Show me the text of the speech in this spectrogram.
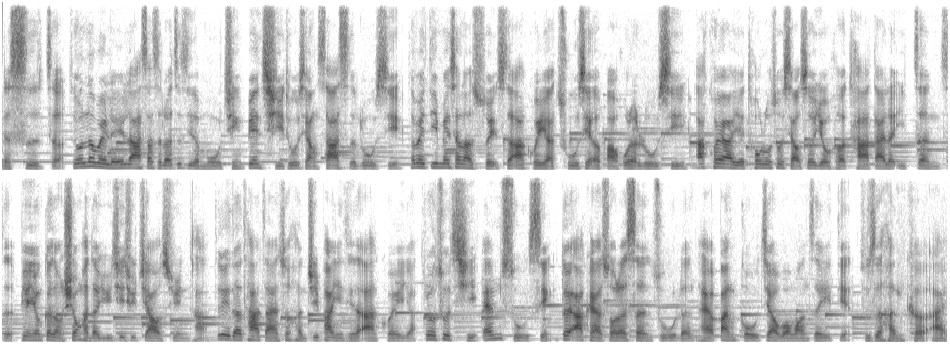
的侍者，最后认为雷拉杀死了自己的母亲，便企图想杀死露西。他被地面上的水是阿奎亚出现而保护了露西。阿奎亚也透露出小时候有和他待了一阵子，便用各种凶狠的语气去教训他。这里的他展现出很惧怕眼前的阿奎亚，透露出其 M 属性，对阿奎亚说了声主人，还有扮狗叫汪汪这一点，属实很可爱。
